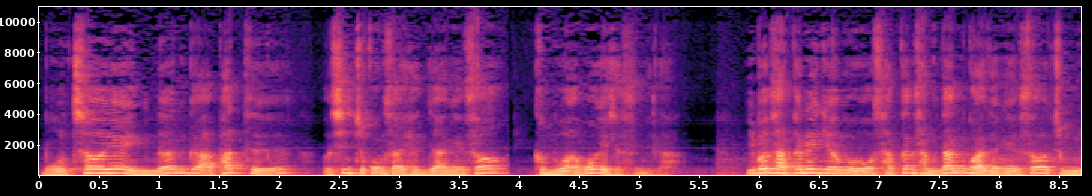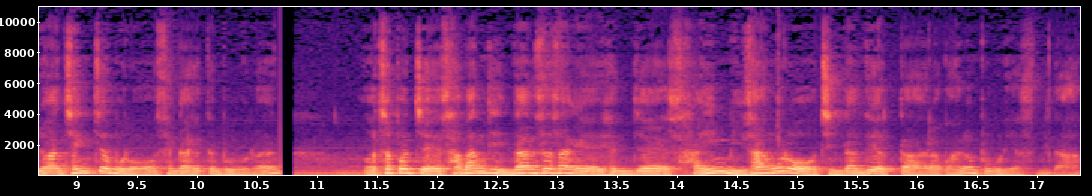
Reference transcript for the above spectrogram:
모처에 있는 그 아파트 신축공사 현장에서 근무하고 계셨습니다. 이번 사건의 경우 사건 상담 과정에서 중요한 쟁점으로 생각했던 부분은 어, 첫 번째 사망 진단 서상에 현재 사인 미상으로 진단되었다라고 하는 부분이었습니다.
